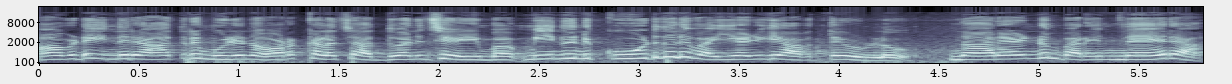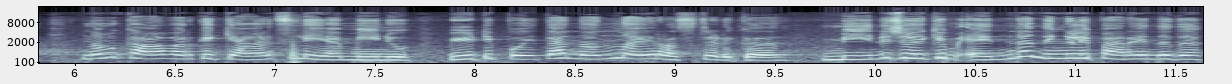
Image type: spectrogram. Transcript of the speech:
അവിടെ ഇന്ന് രാത്രി മുഴുവൻ ഉറക്കളച്ച് അധ്വാനിച്ച് കഴിയുമ്പോൾ മീനുവിന് കൂടുതൽ വയ്യഴുകി ആവത്തേ ഉള്ളൂ. നാരായണനും പറയും നേരാ നമുക്ക് ആ വർക്ക് ക്യാൻസൽ ചെയ്യാം മീനു. വീട്ടിൽ പോയി നന്നായി റെസ്റ്റ് എടുക്ക്. മീനു ചോദിക്കും എന്താ നിങ്ങൾ ഈ പറയുന്നത്?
